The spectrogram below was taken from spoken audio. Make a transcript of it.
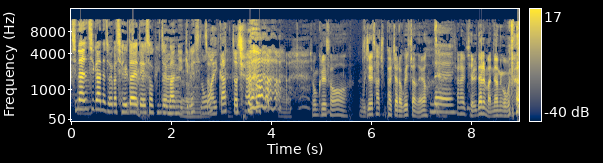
지난 시간에 저희가 젤다에 대해서 굉장히 네. 많이 얘기를 어, 했었죠. 너무 많이 깠죠, 지금. 어, 전 그래서 무죄 사주팔자라고 했잖아요. 네. 차라리 젤다를 만나는 것보다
